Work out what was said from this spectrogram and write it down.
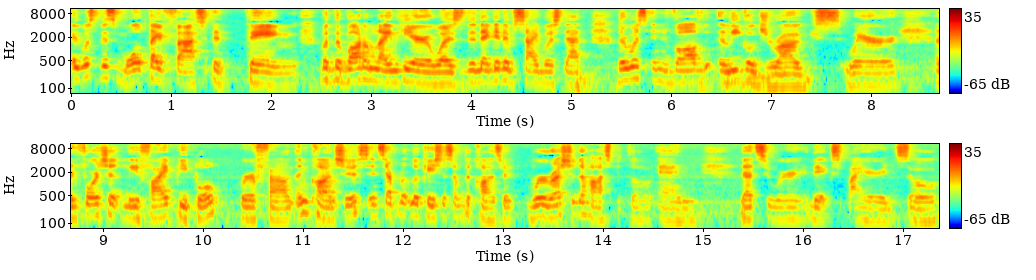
it was this multifaceted thing. But the bottom line here was the negative side was that there was involved illegal drugs where unfortunately five people were found unconscious in separate locations of the concert, were rushed to the hospital and that's where they expired. So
